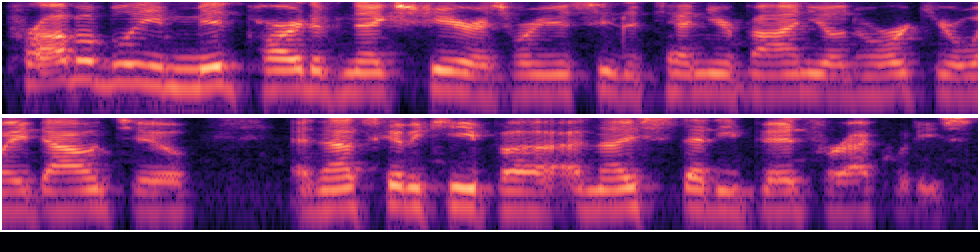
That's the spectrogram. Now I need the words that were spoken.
probably mid part of next year is where you see the 10 year bond yield work your way down to. And that's going to keep a, a nice steady bid for equities.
